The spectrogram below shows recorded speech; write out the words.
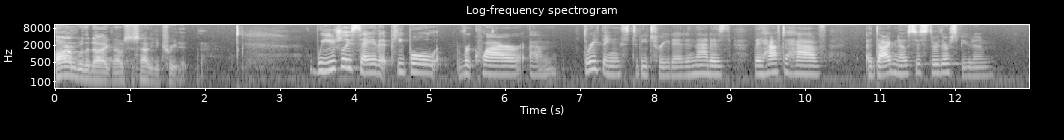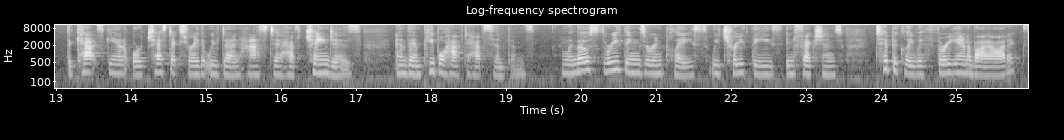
Armed with a diagnosis, how do you treat it? We usually say that people require um, three things to be treated, and that is they have to have a diagnosis through their sputum, the CAT scan or chest x ray that we've done has to have changes, and then people have to have symptoms. And when those three things are in place, we treat these infections typically with three antibiotics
